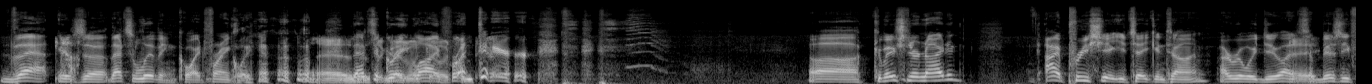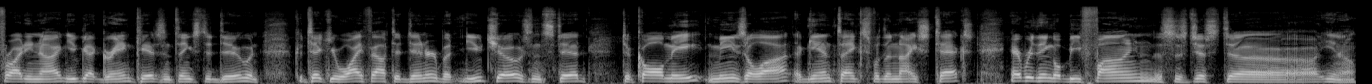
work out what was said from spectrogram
That is uh, that's living, quite frankly. that's a, a great life coach. right there. Uh, Commissioner Neidig, I appreciate you taking time. I really do. It's a busy Friday night. You've got grandkids and things to do, and could take your wife out to dinner, but you chose instead to call me. It means a lot. Again, thanks for the nice text. Everything will be fine. This is just, uh, you know,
